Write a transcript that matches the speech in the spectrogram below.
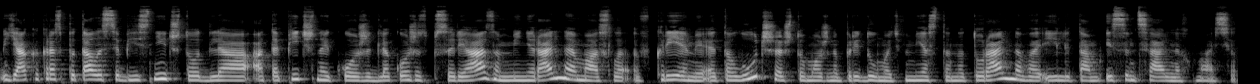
Я как раз пыталась объяснить, что для атопичной кожи, для кожи с псориазом минеральное масло в креме — это лучшее, что можно придумать вместо натурального или там эссенциальных масел.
